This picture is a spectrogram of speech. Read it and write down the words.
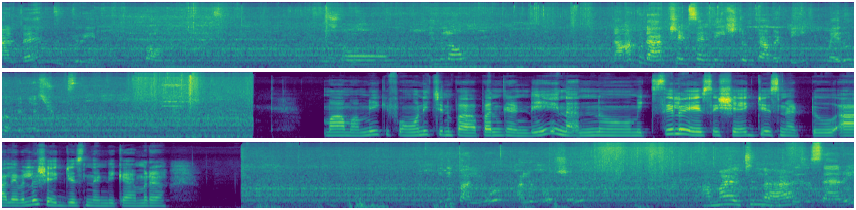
and then green బాగుంది సో ఇందులో నాకు డార్క్ షేడ్స్ అంటే ఇష్టం కాబట్టి మెరూన్ ఓపెన్ చేసి చూపిస్తాను. మా మమ్మీకి ఫోన్ ఇచ్చిన పాపనికండి నన్ను మిక్సీలో వేసి షేక్ చేసినట్టు ఆ లెవెల్లో షేక్ చేసిందండి కెమెరా ఇది పళ్ళు పళ్ళు పోర్షన్ అమ్మాయి వచ్చిందా? దిస్ శారీ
